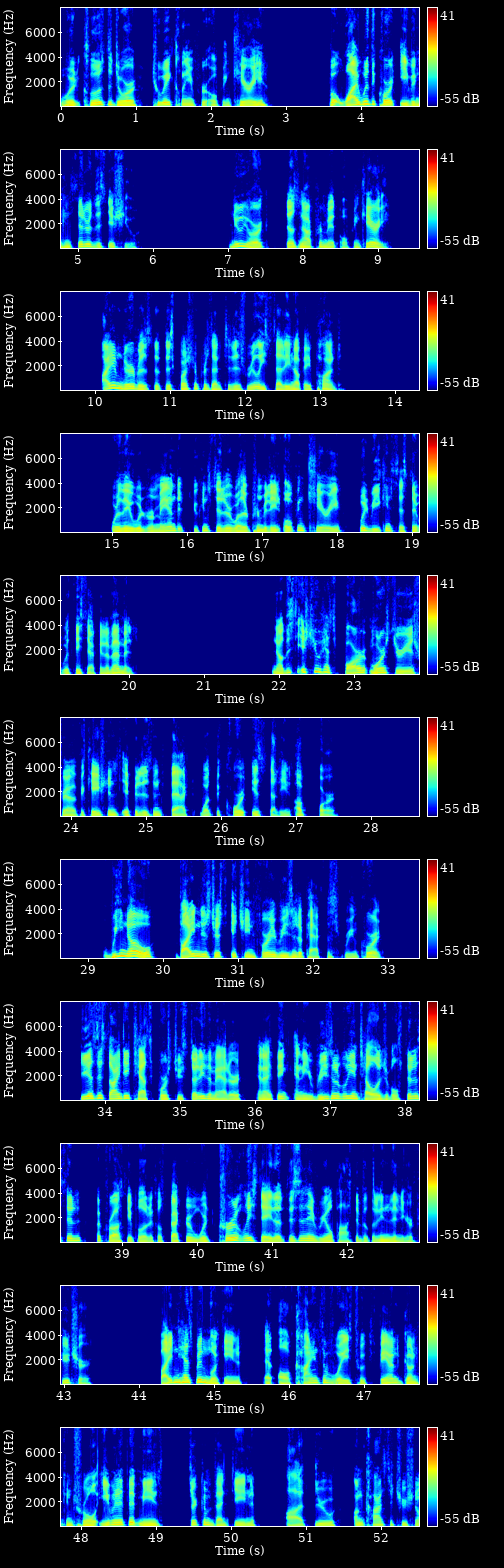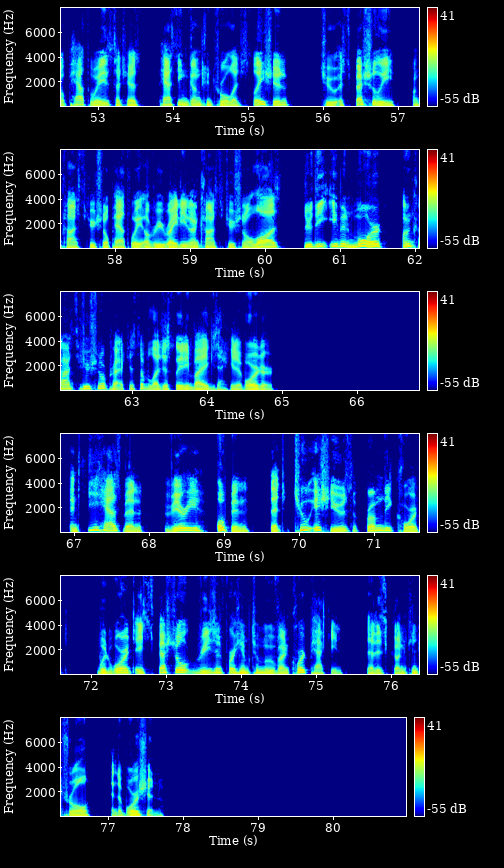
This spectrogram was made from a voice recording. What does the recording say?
would close the door to a claim for open carry. But why would the court even consider this issue? New York does not permit open carry. I am nervous that this question presented is really setting up a punt, where they would remand to consider whether permitting open carry would be consistent with the Second Amendment. Now, this issue has far more serious ramifications if it is in fact what the court is setting up for. We know Biden is just itching for a reason to pack the Supreme Court. He has assigned a task force to study the matter, and I think any reasonably intelligible citizen across the political spectrum would currently say that this is a real possibility in the near future. Biden has been looking at all kinds of ways to expand gun control, even if it means circumventing uh, through unconstitutional pathways, such as passing gun control legislation, to especially unconstitutional pathway of rewriting unconstitutional laws through the even more unconstitutional practice of legislating by executive order. And he has been very open that two issues from the court would warrant a special reason for him to move on court packing that is, gun control and abortion.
